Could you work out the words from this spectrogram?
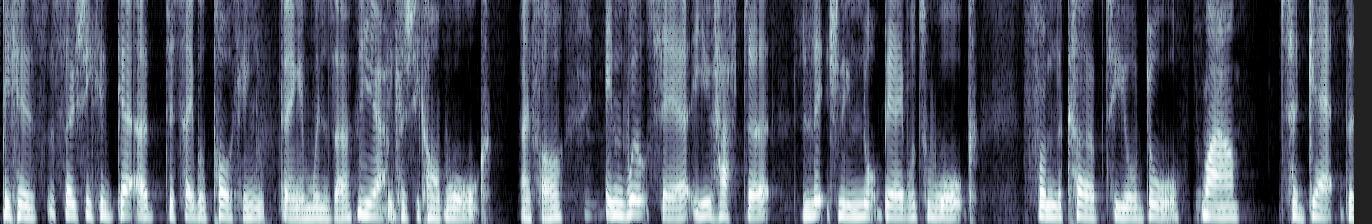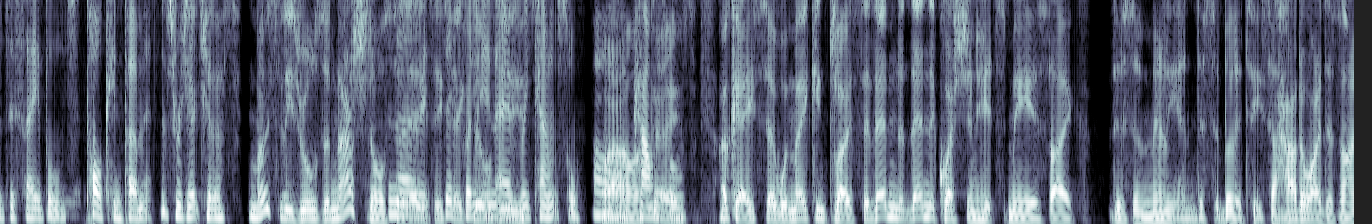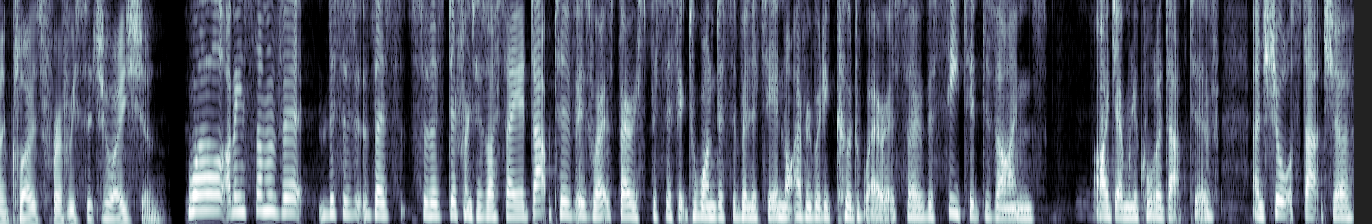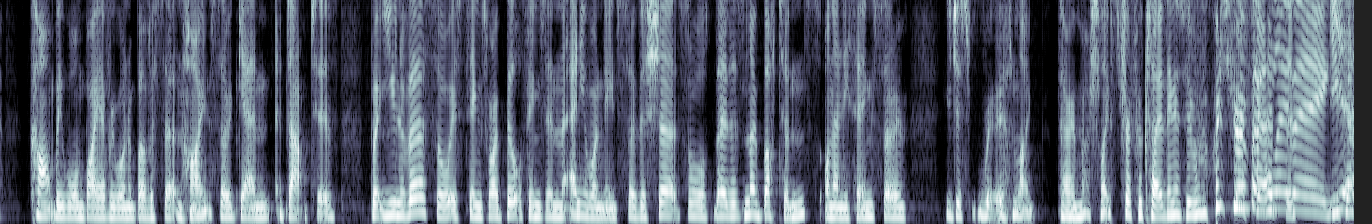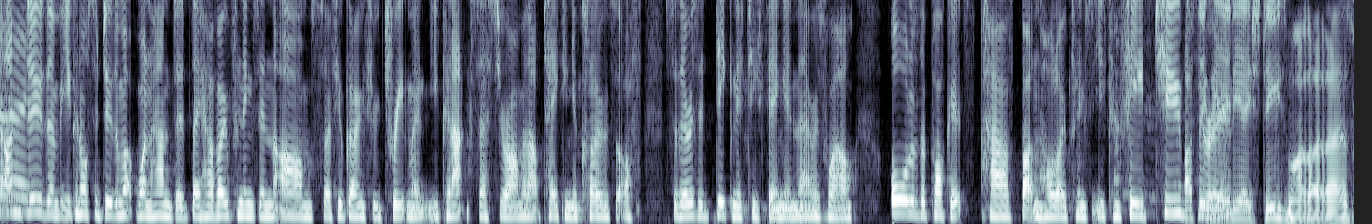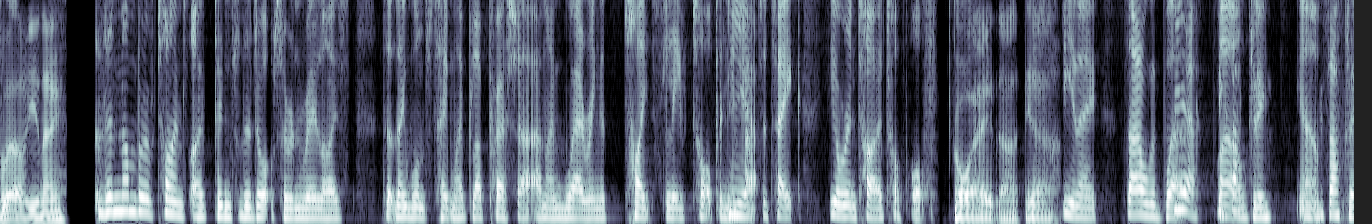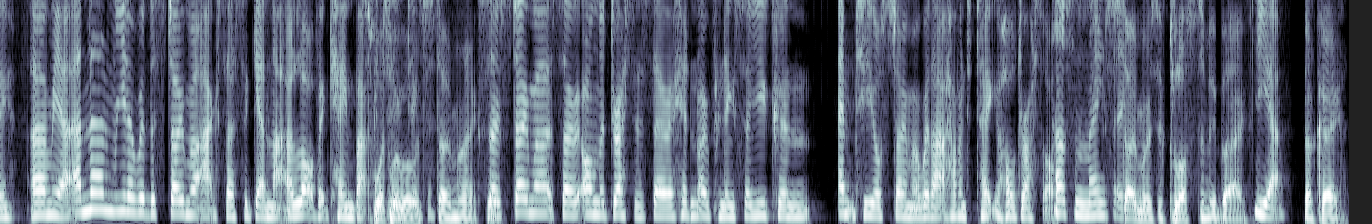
Because so she could get a disabled parking thing in Windsor Yeah. because she can't walk very far. In Wiltshire, you have to literally not be able to walk from the curb to your door wow, to get the disabled parking permit. it's ridiculous. Most of these rules are national, so no, they, it's they take different little in every council. Oh, Wow, okay. councils. Okay. so we're making clothes. So then, then the question hits me is like, there's a million disabilities. So how do I design clothes for every situation? Well, I mean, some of it. This is there's so there's differences. I say adaptive is where it's very specific to one disability, and not everybody could wear it. So the seated designs, I generally call adaptive, and short stature can't be worn by everyone above a certain height. So again, adaptive. But universal is things where I built things in that anyone needs. So the shirts or there's no buttons on anything. So you just like very much like stripper clothing, as people would refer to. clothing, You can undo them, but you can also do them up one handed. They have openings in the arms. So if you're going through treatment, you can access your arm without taking your clothes off. So there is a dignity thing in there as well. All of the pockets have buttonhole openings that you can feed tubes I think through. the ADHDs might like that as well, you know? The number of times I've been to the doctor and realised that they want to take my blood pressure and I'm wearing a tight sleeve top and you Yeah. have to take your entire top off. Oh, I hate that. Yeah. You know, that would work. Yeah, well. exactly. Yeah. Exactly. Um, yeah. And then, you know, with the stoma access, again, that a lot of it came back What's to what was data. stoma So access? stoma, so on the dresses, there are hidden openings so you can empty your stoma without having to take your whole dress off. That's amazing. stoma is a colostomy bag. yeah. Okay.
